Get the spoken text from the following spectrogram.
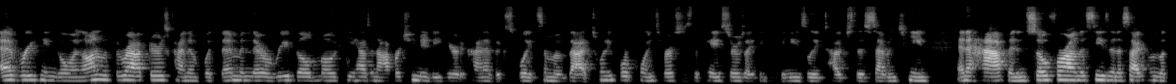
everything going on with the Raptors, kind of with them in their rebuild mode, he has an opportunity here to kind of exploit some of that. 24 points versus the Pacers. I think he can easily touch the 17 and a half. And so far on the season, aside from the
